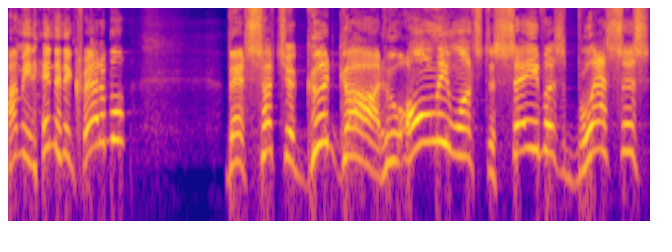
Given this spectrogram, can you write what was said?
I mean, isn't it incredible? That such a good God who only wants to save us, bless us,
